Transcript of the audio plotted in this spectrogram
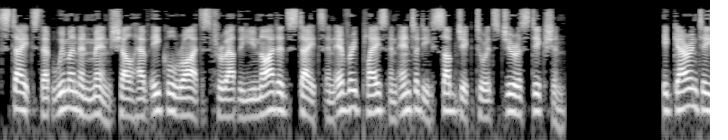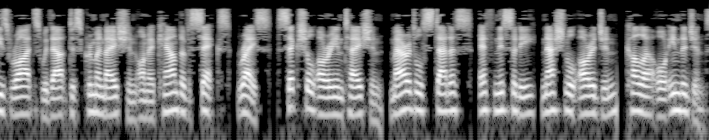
states that women and men shall have equal rights throughout the United States and every place and entity subject to its jurisdiction. It guarantees rights without discrimination on account of sex, race, sexual orientation, marital status, ethnicity, national origin, color or indigence.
